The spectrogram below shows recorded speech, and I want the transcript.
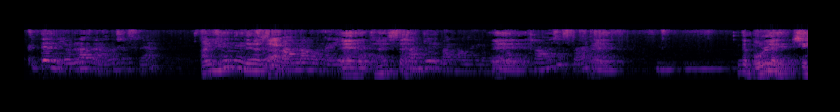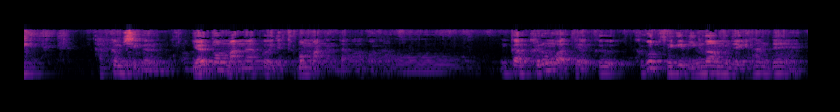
그때는 연락을 안 하셨어요? 아니 했는데요 둘이 다. 만나거나 이런 네, 거? 다 했어요. 단둘이 만나거나 이런 거? 네. 다 하셨어요? 네. 근데 몰래 했지. 가끔씩은 열번 만날 거 이제 두 번 만난다고 하거나. 그러니까 그런 것 같아요. 그 그것도 되게 민감한 문제긴 한데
